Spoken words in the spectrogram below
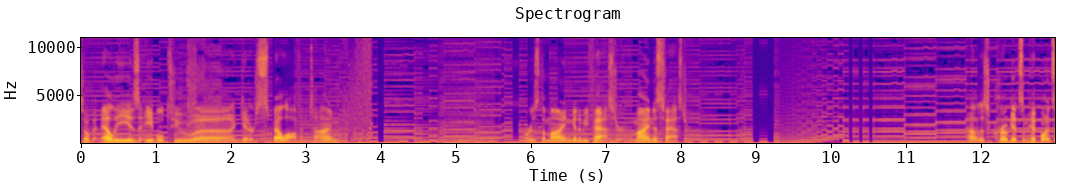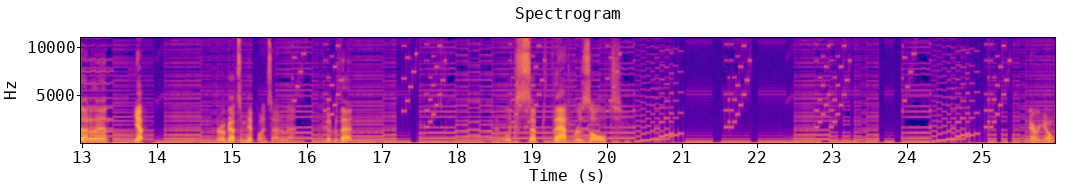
Let's hope Ellie is able to uh, get her spell off in time. Or is the mine going to be faster? The mine is faster. Oh, does Crow get some hit points out of that? Yep. Crow got some hit points out of that. I'm good with that. I will accept that result. There we go.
